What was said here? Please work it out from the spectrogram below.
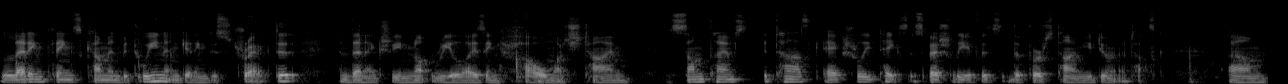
letting things come in between and getting distracted and then actually not realizing how much time sometimes a task actually takes, especially if it's the first time you're doing a task. Um,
